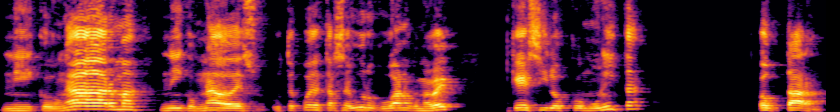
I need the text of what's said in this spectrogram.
ni con armas, ni con nada de eso. Usted puede estar seguro, cubano que me ve, que si los comunistas optaran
